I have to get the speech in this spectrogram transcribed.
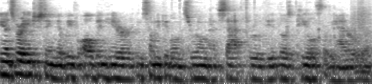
You know, it's very interesting that we've all been here, and so many people in this room have sat through the- those appeals that we had earlier.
